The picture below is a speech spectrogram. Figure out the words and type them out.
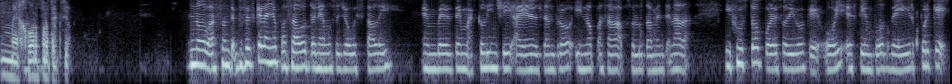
mejor protección? No, bastante. Pues es que el año pasado teníamos a Joe Staley en vez de McClinchy ahí en el centro y no pasaba absolutamente nada. Y justo por eso digo que hoy es tiempo de ir, porque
